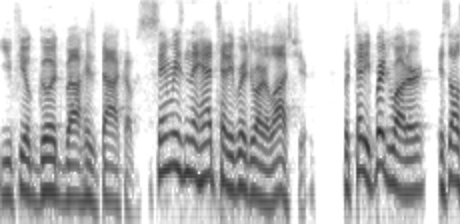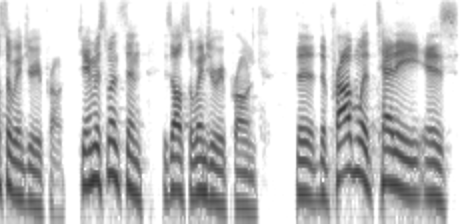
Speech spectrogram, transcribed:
you feel good about his backup. It's the same reason they had Teddy Bridgewater last year. But Teddy Bridgewater is also injury prone. Jameis Winston is also injury prone. The the problem with Teddy is,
